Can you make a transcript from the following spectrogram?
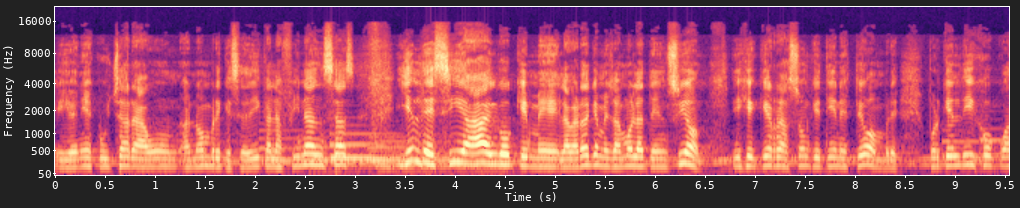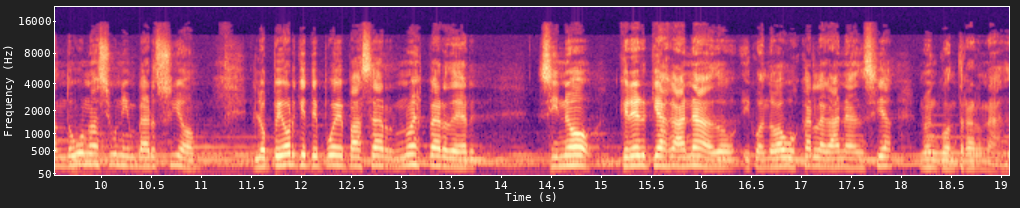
y venía a escuchar a un, hombre que se dedica a las finanzas y él decía algo que me, la verdad que me llamó la atención. Dije, qué razón que tiene este hombre, porque él dijo, cuando uno hace una inversión, lo peor que te puede pasar no es perder, sino creer que has ganado y cuando va a buscar la ganancia no encontrar nada.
